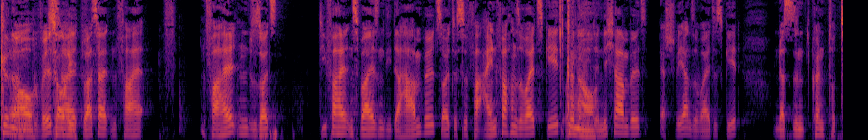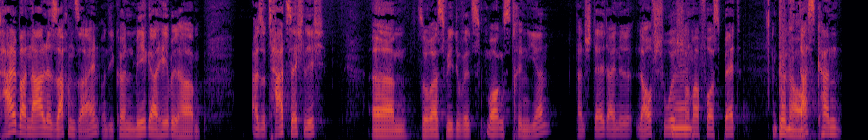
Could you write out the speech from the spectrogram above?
Genau. Ähm, du willst Sorry. halt, du hast halt ein, Verha ein Verhalten, du sollst die Verhaltensweisen, die du haben willst, solltest du vereinfachen, soweit es geht, und Genau. die, die du nicht haben willst, erschweren, soweit es geht. Und das sind, können total banale Sachen sein und die können mega Hebel haben. Also tatsächlich, ähm, sowas wie du willst morgens trainieren, dann stell deine Laufschuhe Mhm. schon mal vors Bett. genau. Das kann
